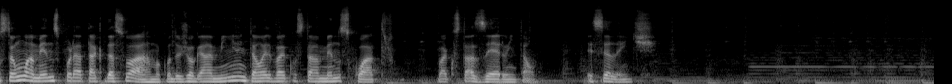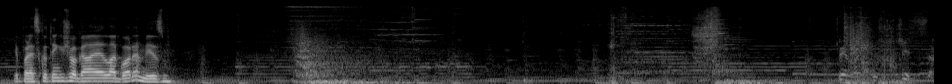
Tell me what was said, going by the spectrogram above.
Custa 1 a menos por ataque da sua arma. Quando eu jogar a minha, então ele vai custar menos 4. Vai custar 0, então. Excelente. E parece que eu tenho que jogar ela agora mesmo. Pela justiça.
